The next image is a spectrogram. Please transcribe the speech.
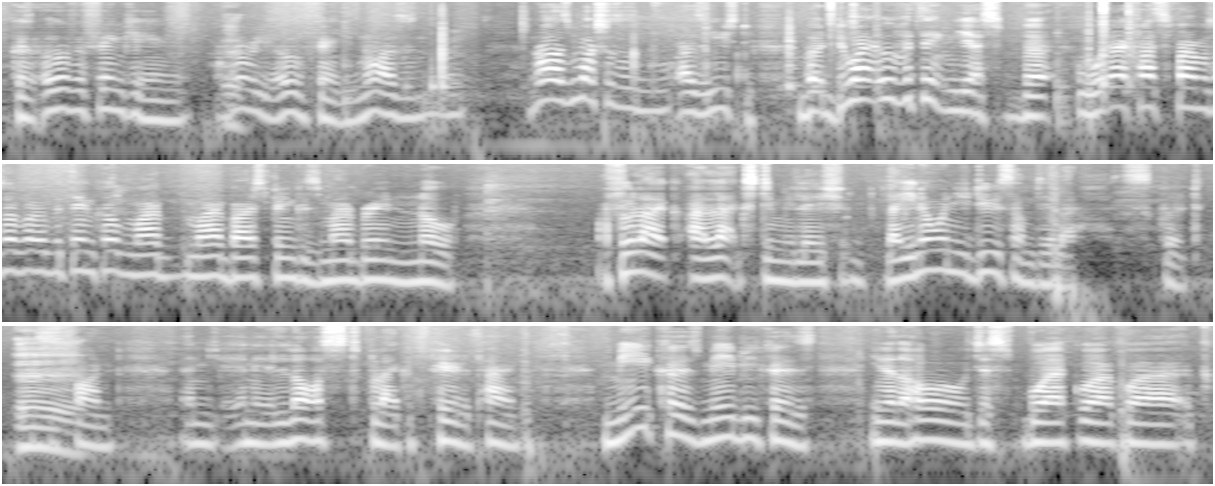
Because overthinking, I don't mm. really overthink. Not as not as much as as I used to. But do I overthink? Yes. But would I classify myself an overthinker? My my biased brain, because my brain, no. I feel like I lack stimulation. Like you know when you do something, you're like oh, it's good, Mm. fun, and and it lasts for like a period of time. Me, cause maybe cause you know the whole just work, work, work,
